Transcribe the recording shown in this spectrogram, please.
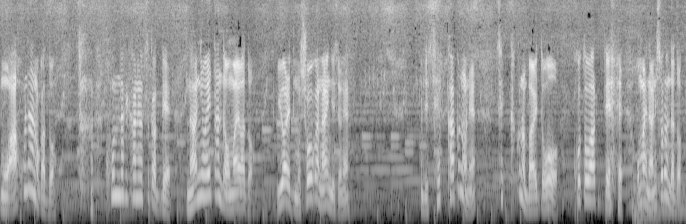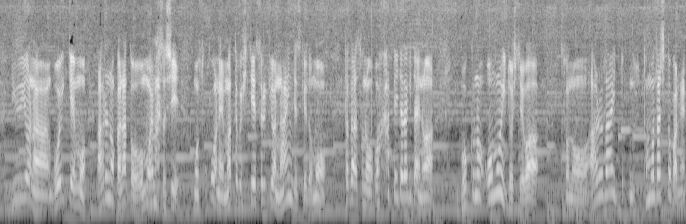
もうアホなのかと。こんだけ金を使って何を得たんだお前はと。言われてもしょうがないんですよね。でせっかくのねせっかくのバイトを断って お前何しとるんだと。いうようなご意見もあるのかなと思いますしもうそこをね全く否定する気はないんですけどもただその分かっていただきたいのは僕の思いとしてはそのアルバイト友達とかね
